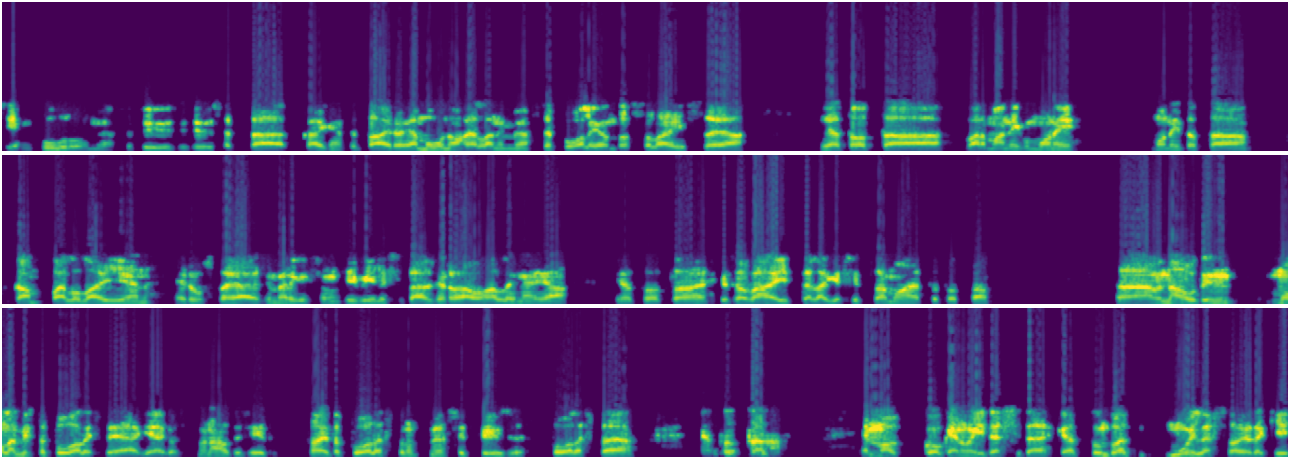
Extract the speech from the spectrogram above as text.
siihen kuuluu myös se fyysisyys, että kaiken se taidon ja muun ohella, niin myös se puoli on tuossa lajissa. Ja, ja tota, varmaan niin kuin moni, moni tota, kamppailulajien edustaja esimerkiksi on siviilissä täysin rauhallinen ja ja tota, ehkä se on vähän itselläkin sit sama, että tota, ää, nautin molemmista puolista jääkiekosta. Mä nautin siitä taitopuolesta, mutta myös sit fyysisestä puolesta. Ja, ja tota, en mä ole kokenut itse sitä ehkä. Tuntuu, että muille se on jotenkin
